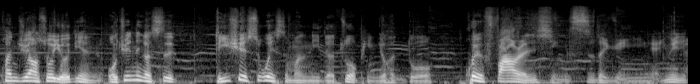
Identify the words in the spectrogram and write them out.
换句话说，有一点，我觉得那个是的确是为什么你的作品有很多会发人省思的原因哎，因为。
